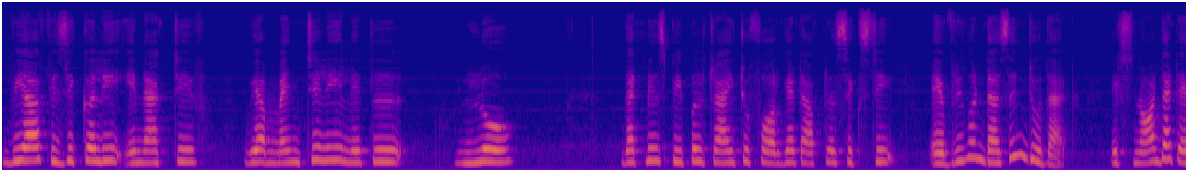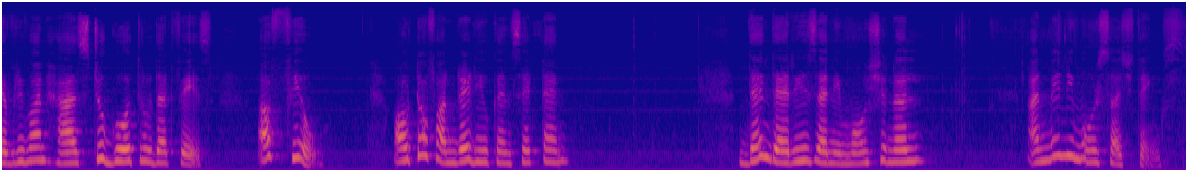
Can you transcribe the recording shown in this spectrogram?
we are physically inactive, we are mentally little low. That means people try to forget after 60. Everyone doesn't do that. It's not that everyone has to go through that phase. A few. Out of 100 you can say 10 then there is an emotional and many more such things.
